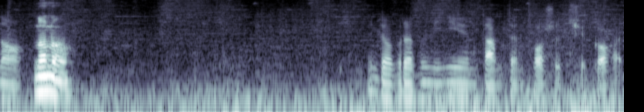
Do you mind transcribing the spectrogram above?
no. No, no. I Dobra, wymieniłem tamten, poszedł się kochać.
